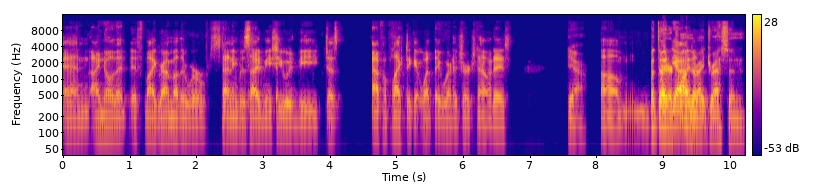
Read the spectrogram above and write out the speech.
and I know that if my grandmother were standing beside me, she would be just apoplectic at what they wear to church nowadays. Yeah. Um, but they're but intertwined, yeah, right? Dress and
